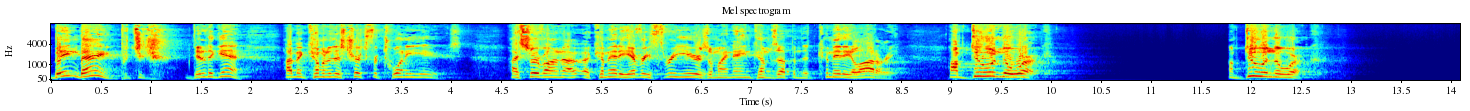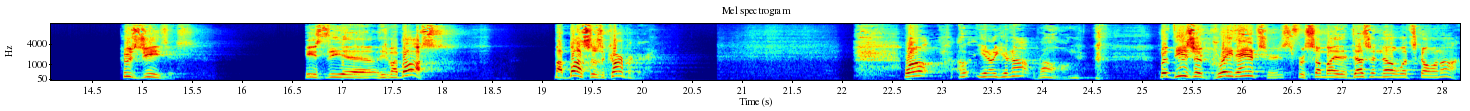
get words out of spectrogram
Bing bang, did it again. I've been coming to this church for 20 years. I serve on a, a committee every three years when my name comes up in the committee lottery. I'm doing the work. I'm doing the work. Who's Jesus? He's, the, uh, he's my boss. My boss is a carpenter. Well, oh, you know, you're not wrong, but these are great answers for somebody that doesn't know what's going on.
